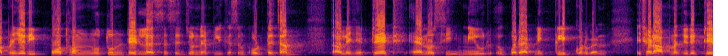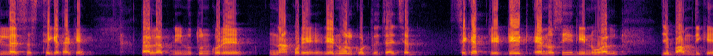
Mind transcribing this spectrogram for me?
আপনি যদি প্রথম নতুন ট্রেড লাইসেন্সের জন্য অ্যাপ্লিকেশন করতে চান, তাহলে যে ট্রেড এনওসি নিউর উপরে আপনি ক্লিক করবেন। এছাড়া আপনার যদি ট্রেড লাইসেন্স থেকে থাকে, তাহলে আপনি নতুন করে না করে রেনুয়াল করতে চাইছেন, সেক্ষেত্রে ট্রেড এনওসি রিনুয়াল যে বাম দিকে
